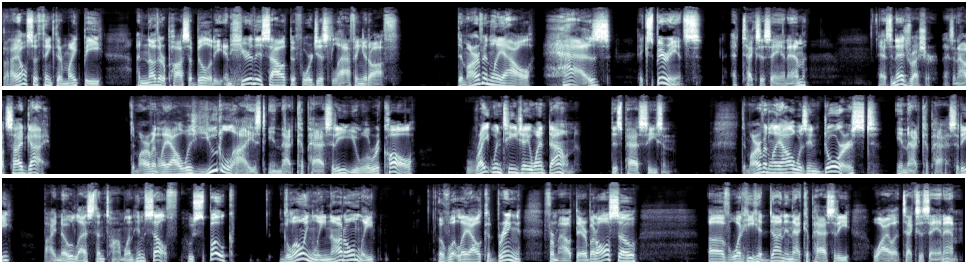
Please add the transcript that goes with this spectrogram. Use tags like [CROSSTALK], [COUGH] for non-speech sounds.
But I also think there might be another possibility, and hear this out before just laughing it off. DeMarvin Leal has experience at Texas A&M as an edge rusher, as an outside guy. DeMarvin Leal was utilized in that capacity, you will recall, right when TJ went down this past season. DeMarvin Leal was endorsed in that capacity by no less than Tomlin himself, who spoke glowingly not only of what Leal could bring from out there, but also of what he had done in that capacity while at Texas A&M.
